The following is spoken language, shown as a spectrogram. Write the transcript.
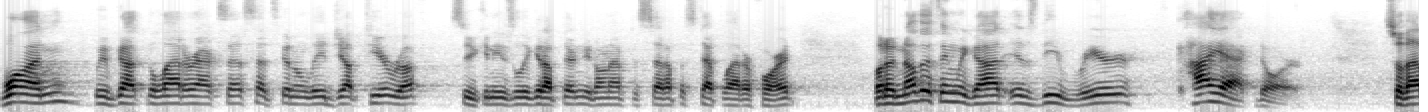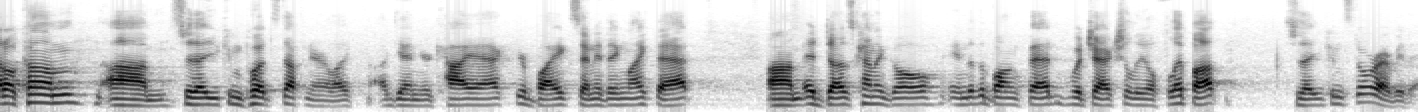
One, we've got the ladder access that's gonna lead you up to your roof so you can easily get up there and you don't have to set up a step ladder for it. But another thing we got is the rear kayak door. So that'll come um, so that you can put stuff in there, like again, your kayak, your bikes, anything like that. Um, it does kind of go into the bunk bed, which actually will flip up so that you can store everything.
